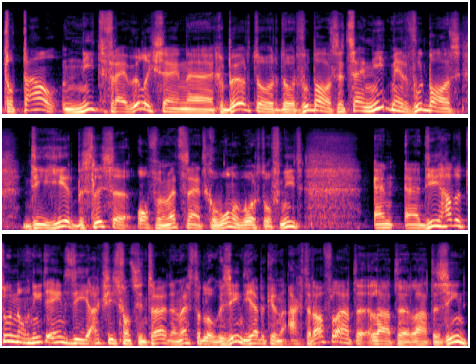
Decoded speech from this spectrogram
totaal niet vrijwillig zijn uh, gebeurd door, door voetballers. Het zijn niet meer voetballers die hier beslissen of een wedstrijd gewonnen wordt of niet. En uh, die hadden toen nog niet eens die acties van Sint-Truiden en Westerlo gezien. Die heb ik hen achteraf laten, laten, laten zien.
